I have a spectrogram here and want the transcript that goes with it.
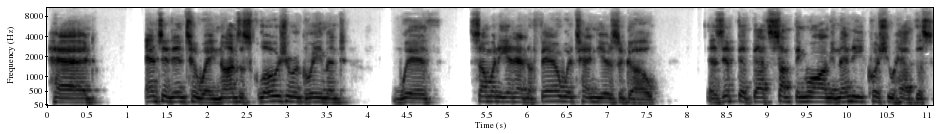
had entered into a non-disclosure agreement with someone he had had an affair with 10 years ago as if that that's something wrong. And then, of course, you have this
